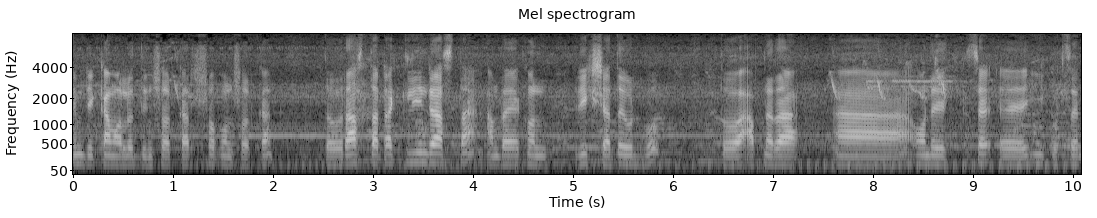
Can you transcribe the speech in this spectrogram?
এমডি কামাল উদ্দিন সরকার স্বপন সরকার। তো রাস্তাটা ক্লিন রাস্তা আমরা এখন রিক্সাতে উঠব। তো আপনারা অনেক ই করছেন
